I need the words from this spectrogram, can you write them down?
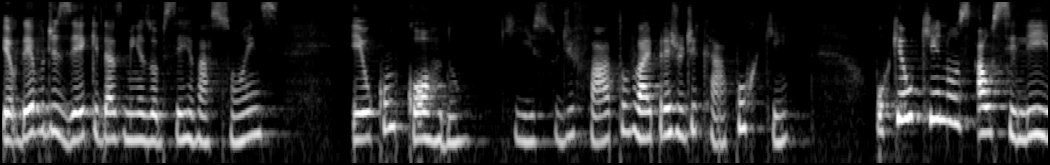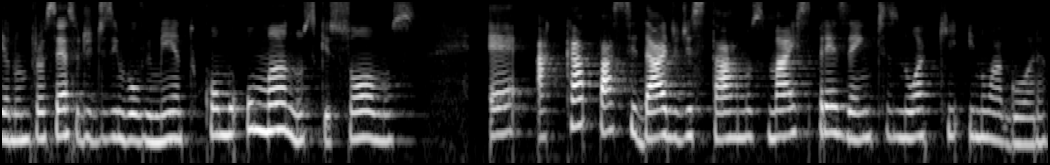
eu devo dizer que das minhas observações, eu concordo que isso de fato vai prejudicar. Por quê? Porque o que nos auxilia num processo de desenvolvimento como humanos que somos é a capacidade de estarmos mais presentes no aqui e no agora,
